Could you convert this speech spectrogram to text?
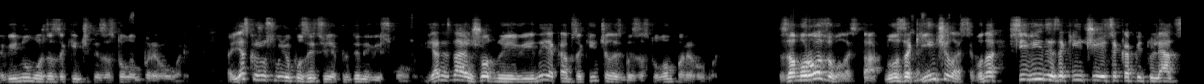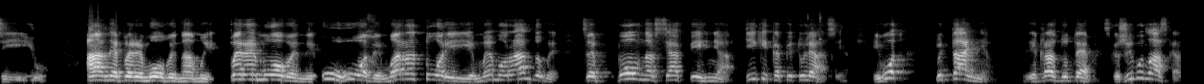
війну можна закінчити за столом переговорів. Я скажу свою позицію як людини військової. Я не знаю жодної війни, яка б закінчилась би за столом переговорів. Заморозувалась так, але закінчилася. Вона всі війни закінчуються капітуляцією, а не перемовинами. Перемовини, угоди, мораторії, меморандуми це повна вся фігня, тільки капітуляція. І от питання якраз до тебе. Скажи, будь ласка,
